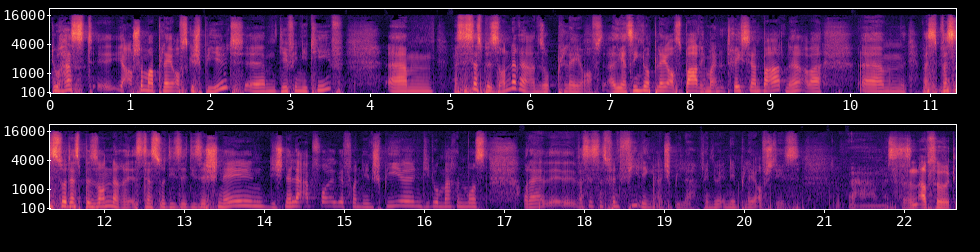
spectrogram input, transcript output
Du hast äh, ja auch schon mal Playoffs gespielt, ähm, definitiv. Ähm, was ist das Besondere an so Playoffs? Also jetzt nicht nur Playoffs Bart, ich meine, du trägst ja ein Bart, ne? aber ähm, was, was ist so das Besondere? Ist das so diese, diese schnellen, die schnelle Abfolge von den Spielen, die du machen musst? Oder äh, was ist das für ein Feeling als Spieler, wenn du in den Playoffs stehst? Ähm, es ist ein absolut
